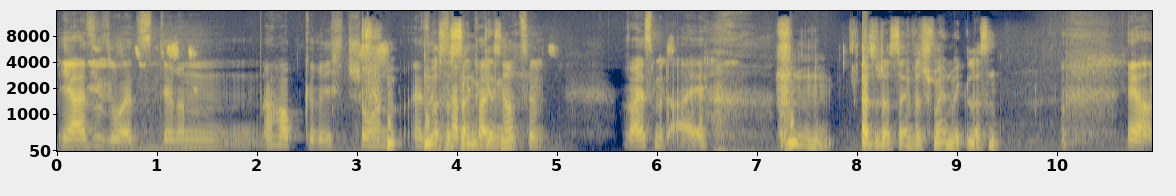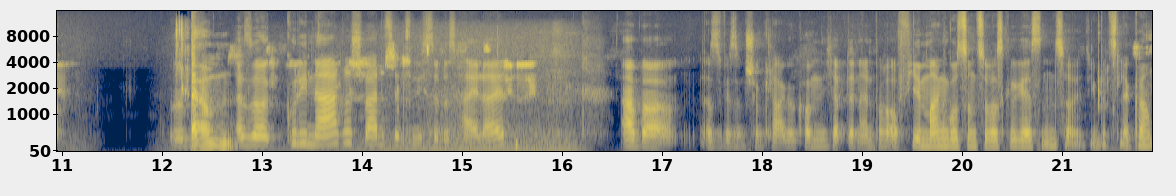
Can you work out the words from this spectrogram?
ja, also so als deren Hauptgericht schon. Also was hast du dann gegessen? Auch zum Reis mit Ei. also du hast einfach das Schwein weggelassen. Ja. Ähm, also kulinarisch war das jetzt nicht so das Highlight. Aber, also wir sind schon klar gekommen. Ich habe dann einfach auch viel Mangos und sowas gegessen. Das war halt übelst lecker.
